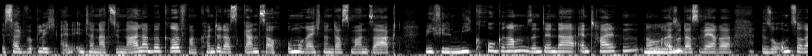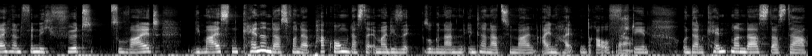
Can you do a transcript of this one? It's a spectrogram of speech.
ist halt wirklich ein internationaler Begriff. Man könnte das Ganze auch umrechnen, dass man sagt, wie viel Mikrogramm sind denn da enthalten? Ne? Mhm. Also das wäre so umzurechnen, finde ich, führt zu weit. Die meisten kennen das von der Packung, dass da immer diese sogenannten internationalen Einheiten draufstehen. Und dann kennt man das, dass da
